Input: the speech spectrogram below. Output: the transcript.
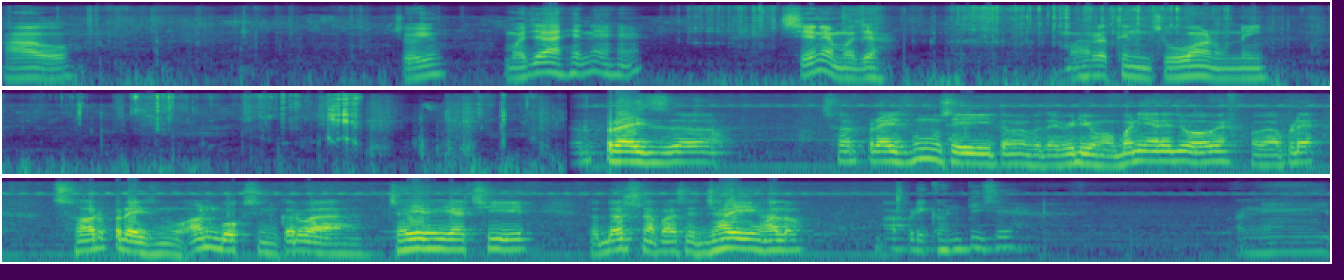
હા ઓ જોયું? મજા હે ને હે? છે ને મજા? મારાથી જોવાનું નહીં. સરપ્રાઈઝ સરપ્રાઈઝ શું છે એ તમે બધા વિડીયોમાં બન્યા રહેજો હવે. હવે આપણે સરપ્રાઈઝનું અનબોક્સિંગ કરવા જઈ રહ્યા છીએ. તો દર્શના પાસે જઈએ હાલો. આપણી ઘંટી છે. અને એ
